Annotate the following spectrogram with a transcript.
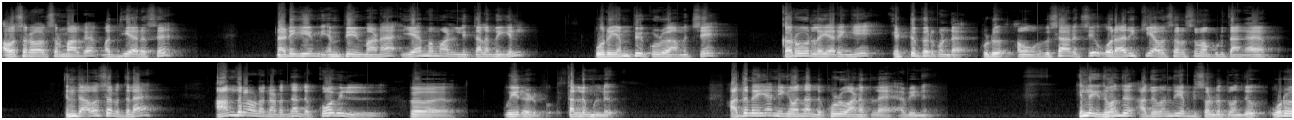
அவசர அவசரமாக மத்திய அரசு நடிகையும் எம்பியுமான ஏமமாலினி தலைமையில் ஒரு எம்பி குழு அமைச்சு கரூரில் இறங்கி எட்டு பேர் கொண்ட குழு அவங்க விசாரித்து ஒரு அறிக்கை அவசர கொடுத்தாங்க. இந்த அவசரத்தில் ஆந்திராவில் நடந்த அந்த கோவில் உயிரிழப்பு தள்ளுமுள்ளு. அதில் ஏன் நீங்கள் வந்து அந்த குழு அனுப்பல அப்படின்னு. இல்லை இது வந்து அது வந்து எப்படி சொல்கிறது வந்து ஒரு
